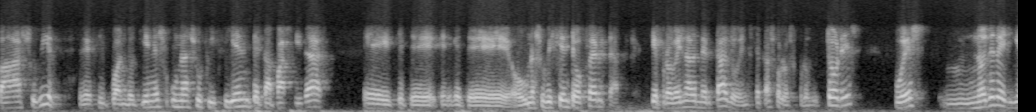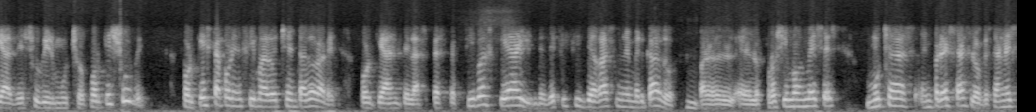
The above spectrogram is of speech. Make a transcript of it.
va a subir. Es decir, cuando tienes una suficiente capacidad o una suficiente oferta que provenga del mercado, en este caso los productores, pues mm, no debería de subir mucho. ¿Por qué sube? ¿Por qué está por encima de 80 dólares? Porque ante las perspectivas que hay de déficit de gas en el mercado mm. para eh, los próximos meses, muchas empresas lo que están es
